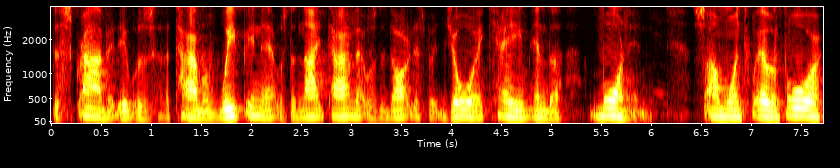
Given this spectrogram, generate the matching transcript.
describe it. It was a time of weeping. That was the nighttime. That was the darkness. But joy came in the morning. Psalm 112 and 4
